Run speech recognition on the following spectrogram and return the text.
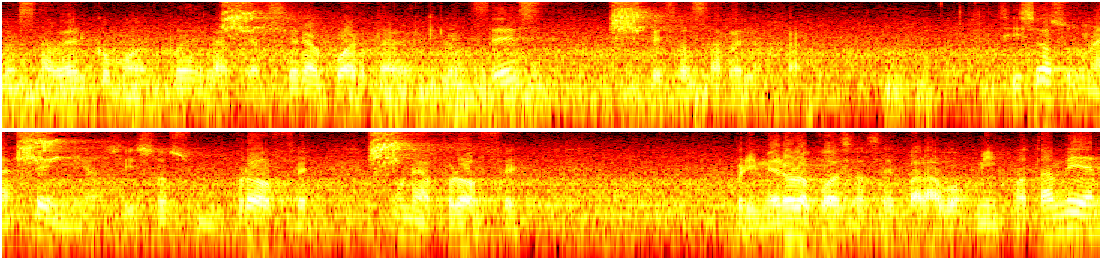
Vas a ver como después de la tercera o cuarta vez que lo haces, empezás a relajar. Si sos un aseño, si sos un profe, una profe, primero lo podés hacer para vos mismo también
